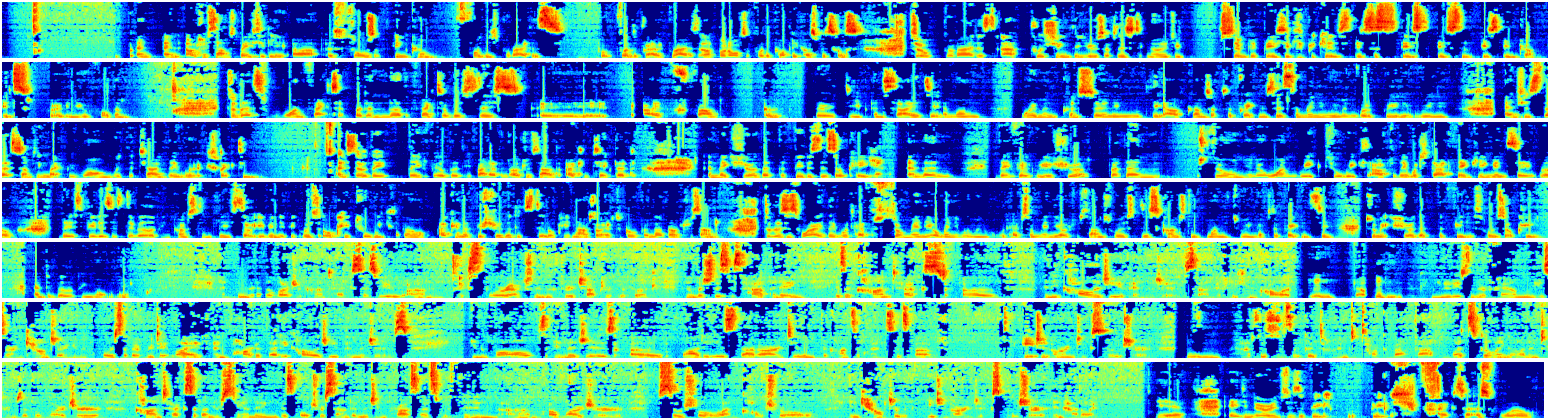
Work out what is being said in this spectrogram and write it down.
and, and ultrasounds basically are a source of income for these providers, for, for, the private providers, but also for the public hospitals. So providers are pushing the use of this technology simply basically because it's, it's, it's, it's income, it's revenue for them. So that's one factor. But another factor was this, uh, I found a very deep anxiety among women concerning the outcomes of the pregnancy. So many women were really, really anxious that something might be wrong with the child they were expecting. And so they, they feel that if I have an ultrasound, I can check that and make sure that the fetus is okay. And then they felt reassured, but then soon, you know, one week, two weeks after, they would start thinking and say, well, this fetus is developing constantly. So even if it was okay two weeks ago, I cannot be sure that it's still okay now. So I have to go for another ultrasound. So this is why they would have so many, or many women would have so many ultrasounds was this constant monitoring of the pregnancy to make sure that the fetus was okay and developing normally. And part of the larger context, as you um, explore actually in the third chapter of the book, in which this is happening, is a context of an ecology of images, um, if we can call it, mm-hmm. that mm-hmm. their communities and their families are encountering in the course of everyday life. And part of that ecology of images involves images of bodies that are dealing with the consequences of Agent Orange exposure. Mm. Perhaps this is a good time to talk about that. What's going on in terms of the larger context of understanding this ultrasound imaging process within um, a larger social and cultural encounter with Agent Orange exposure in Hanoi? Yeah, Agent Orange is a big, big factor as well.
